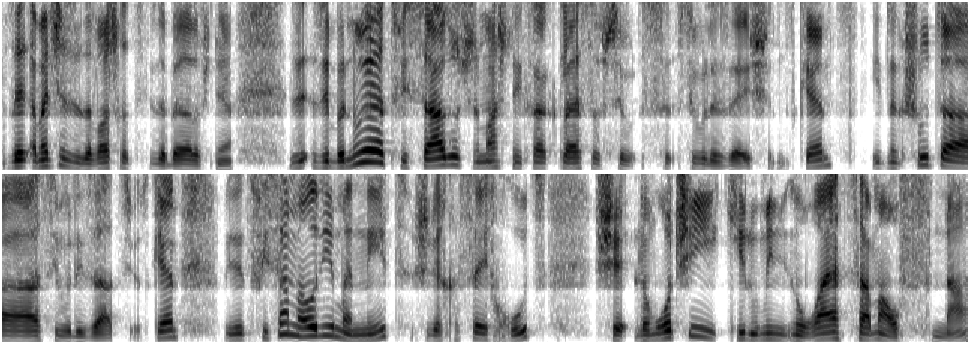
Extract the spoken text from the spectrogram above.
זה, האמת שזה דבר שרציתי לדבר עליו שנייה, זה, זה בנוי על התפיסה הזאת של מה שנקרא Class of Civilizations, כן? התנגשות הציוויליזציות, כן? וזו תפיסה מאוד ימנית של יחסי חוץ, שלמרות שהיא כאילו נורא יצאה מהאופנה,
